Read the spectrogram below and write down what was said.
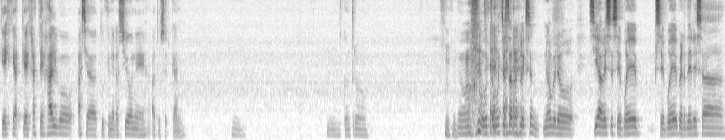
que, es que dejaste algo hacia tus generaciones, a tus cercanos. Mm. Mm, Encuentro. Me gustó mucho esa reflexión. No, pero sí, a veces se puede, se puede perder esa.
